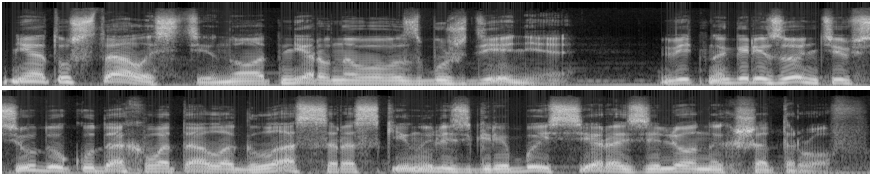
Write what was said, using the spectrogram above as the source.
Не от усталости, но от нервного возбуждения. Ведь на горизонте всюду, куда хватало глаз, раскинулись грибы серо-зеленых шатров.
